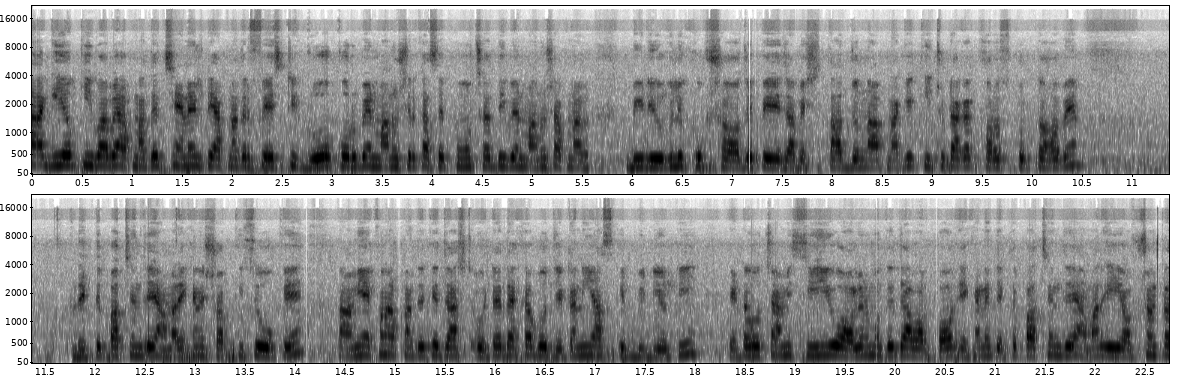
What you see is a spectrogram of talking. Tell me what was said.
লাগিয়েও কীভাবে আপনাদের চ্যানেলটি, আপনাদের ফেসটি গ্রো করবেন, মানুষের কাছে পৌঁছে দিবেন, মানুষ আপনার ভিডিওগুলি খুব সহজে পেয়ে যাবে, তার জন্য আপনাকে কিছু টাকা খরচ করতে হবে। দেখতে পাচ্ছেন যে আমার এখানে সব কিছু ওকে তো আমি এখন আপনাদেরকে জাস্ট ওইটা দেখাবো, যেটা নিয়ে আজকের ভিডিওটি। এটা হচ্ছে আমি সিইও অলের মধ্যে যাওয়ার পর এখানে দেখতে পাচ্ছেন যে আমার এই অপশানটা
